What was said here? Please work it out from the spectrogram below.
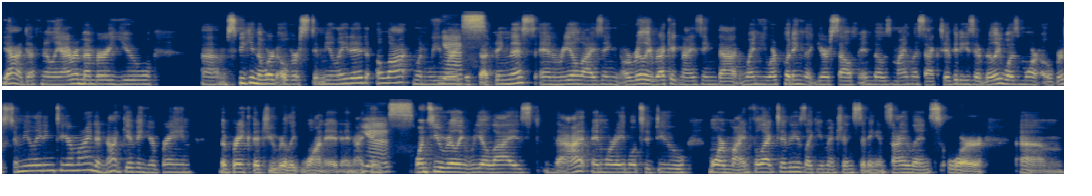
Yeah, definitely. I remember you um, speaking the word overstimulated a lot when we yes. were discussing this and realizing or really recognizing that when you are putting the, yourself in those mindless activities, it really was more overstimulating to your mind and not giving your brain the break that you really wanted. And I yes. think once you really realized that and were able to do more mindful activities, like you mentioned, sitting in silence or, um,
